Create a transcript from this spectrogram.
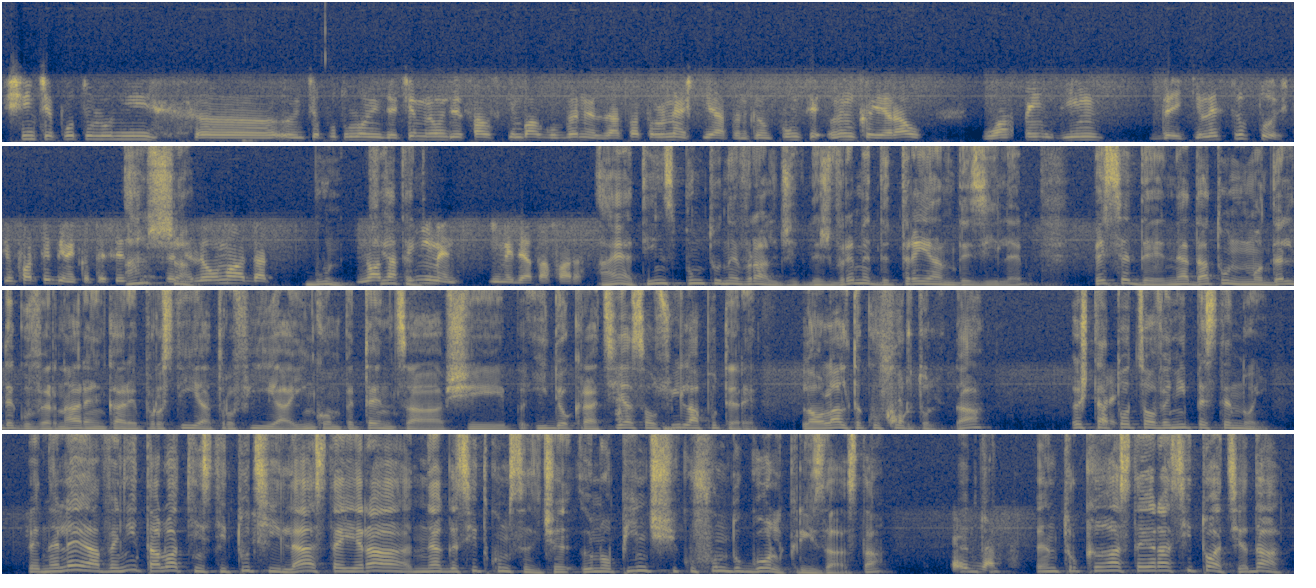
și începutul lunii, uh, începutul lunii decembrie, unde s-au schimbat guvernele, dar toată lumea știa, pentru că în funcție încă erau oameni din vechile structuri. Știm foarte bine că PSD, Așa. PNL-ul nu a dat, Bun, nu a fii dat pe atent. nimeni imediat afară. ai atins punctul nevralgic. Deci vreme de trei ani de zile, PSD ne-a dat un model de guvernare în care prostia, atrofia, incompetența și idiocrația s-au suit la putere, la oaltă cu furtul, da? Ăștia Corect. toți au venit peste noi. PNL a venit, a luat instituțiile astea, era, ne-a găsit, cum să zice, în opinci și cu fundul gol criza asta. Exact. Pentru, pentru că asta era situația, da.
